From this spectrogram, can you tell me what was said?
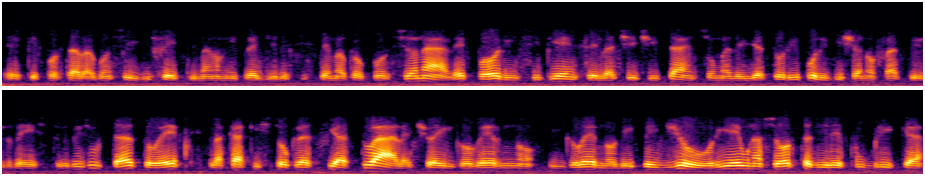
eh, che portava con sé i difetti ma non i pregi proporzionale e poi l'insipienza e la cecità insomma, degli attori politici hanno fatto il resto. Il risultato è la cachistocrazia attuale, cioè il governo, il governo dei peggiori e una sorta di repubblica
